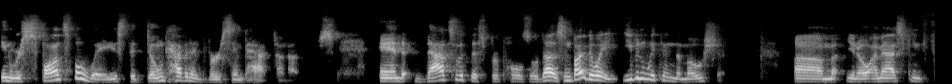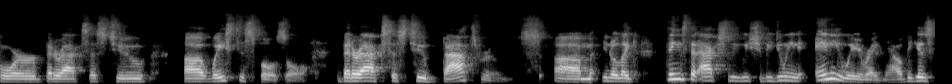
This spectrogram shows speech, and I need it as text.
in responsible ways that don't have an adverse impact on others. And that's what this proposal does. And by the way, even within the motion, um, you know, I'm asking for better access to uh, waste disposal, better access to bathrooms, um, you know, like things that actually we should be doing anyway right now, because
